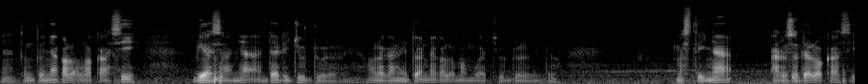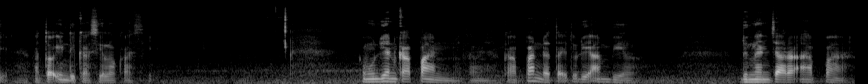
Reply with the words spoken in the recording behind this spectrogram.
Ya, tentunya kalau lokasi biasanya ada di judul. Ya. Oleh karena itu Anda kalau membuat judul itu mestinya harus ada lokasi atau indikasi lokasi. Kemudian kapan misalnya, kapan data itu diambil? Dengan cara apa?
